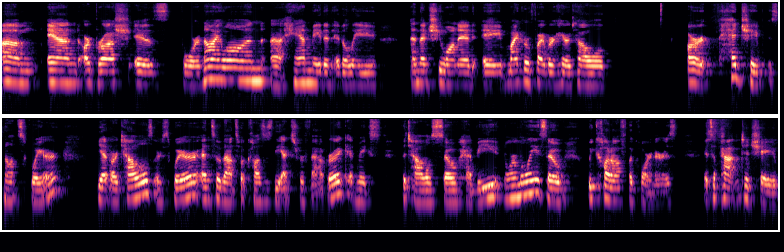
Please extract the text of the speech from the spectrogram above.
Um, and our brush is Boar nylon, uh, handmade in Italy. And then she wanted a microfiber hair towel. Our head shape is not square, yet our towels are square. And so that's what causes the extra fabric and makes the towels so heavy normally. So we cut off the corners. It's a patented shape.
